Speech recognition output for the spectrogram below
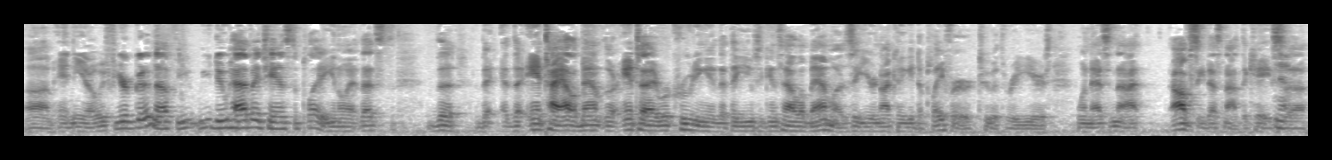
um, and you know if you're good enough, you, you do have a chance to play. You know, that's the the, the anti Alabama or anti recruiting that they use against Alabama is that you're not going to get to play for two or three years when that's not obviously that's not the case. No. Uh,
